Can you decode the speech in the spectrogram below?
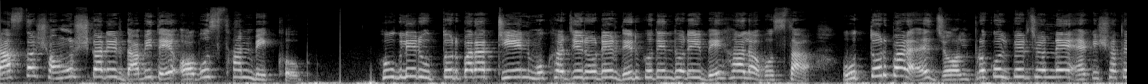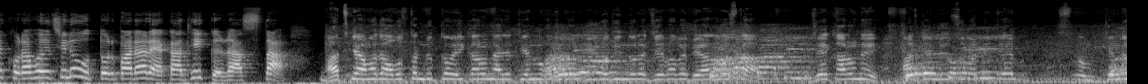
রাস্তা সংস্কারের দাবিতে অবস্থান বিক্ষোভ। হুগলির উত্তরপাড়া টিএন মুখার্জি রোডের দীর্ঘদিন ধরেই বেহাল অবস্থা। উত্তরপাড়ায় জল প্রকল্পের জন্য একই সাথে খোঁড়া হয়েছিল উত্তরপাড়ার একাধিক রাস্তা। আজকে আমাদের অবস্থান বিক্ষোভ এই কারণে আজ টিএনমুখা চলো দীর্ঘদিন ধরে যেভাবে বেহাল অবস্থা, যে কারণে আজকে মিউনিসিপ্যালিটিতে কেন্দ্র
